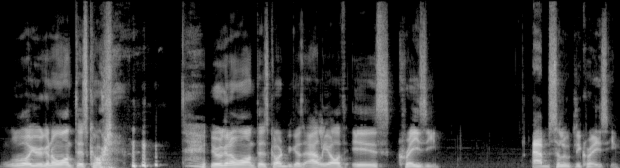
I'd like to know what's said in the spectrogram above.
well, you're going to want this card. you're going to want this card because Alioth is crazy, absolutely crazy.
